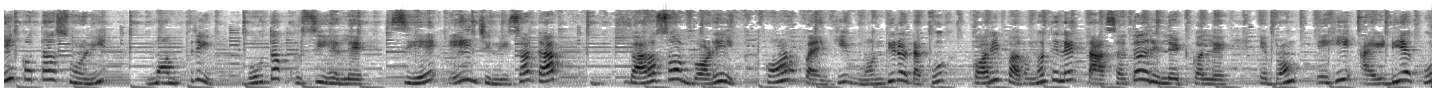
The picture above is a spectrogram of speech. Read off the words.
ଏଇ କଥା ଶୁଣି ମନ୍ତ୍ରୀ ବହୁତ ଖୁସି ହେଲେ। ସିଏ ଏଇ ଜିନିଷଟା ବାରଶହ ବଢେଇ କଣ ପାଇଁ କି ମନ୍ଦିରଟାକୁ କରିପାରୁନଥିଲେ ତା ସହିତ ରିଲେଟ୍ କଲେ ଏବଂ ଏହି ଆଇଡିଆକୁ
